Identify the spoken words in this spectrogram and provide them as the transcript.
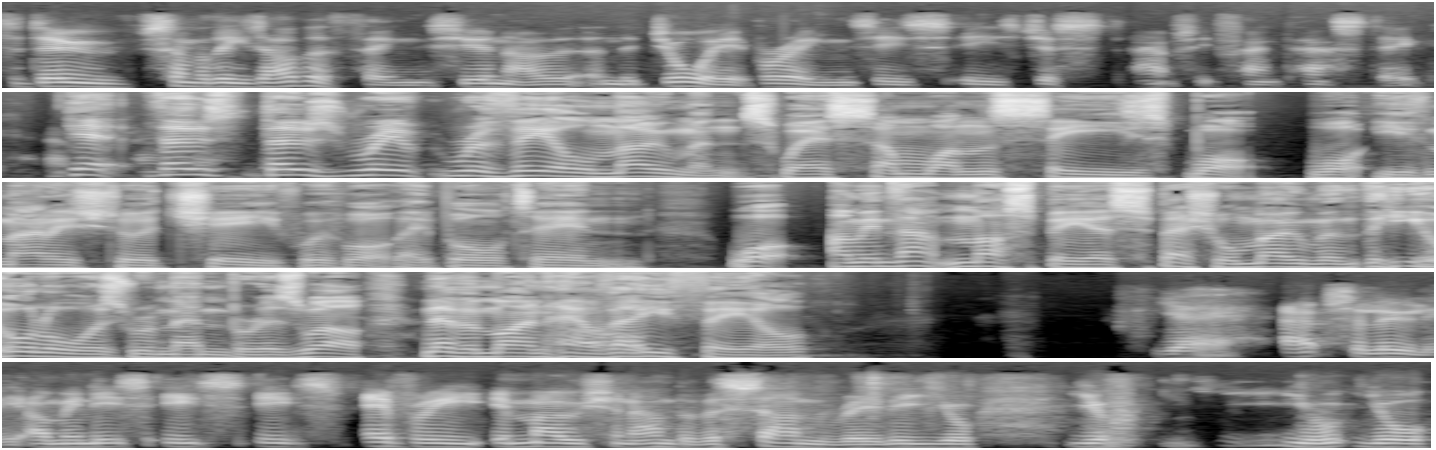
to do some of these other things, you know, and the joy it brings is is just absolutely fantastic. Absolutely yeah, those those re- reveal moments where someone sees what what you've managed to achieve with what they bought in what I mean, that must be a special moment that you'll always remember as well. Never mind how oh. they feel. Yeah, absolutely. I mean, it's it's it's every emotion under the sun. Really, you're you're you're you're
